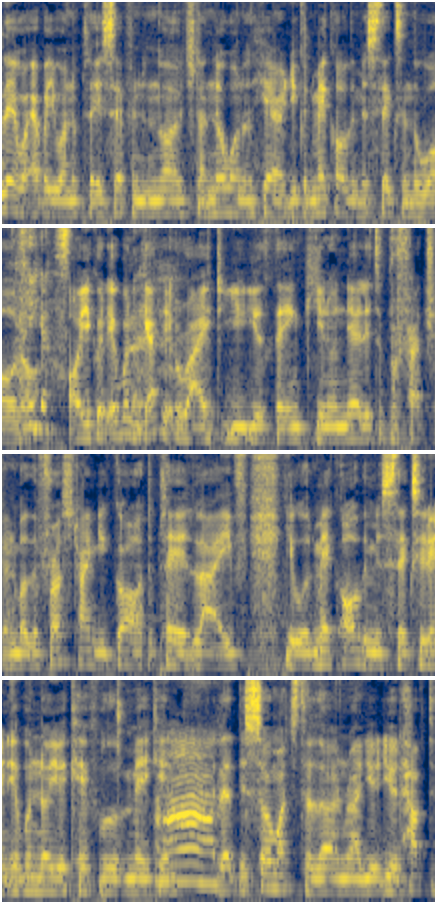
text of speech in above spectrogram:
play whatever you want to play, safe in the knowledge that no one will hear it. You could make all the mistakes in the world, or, Yes. or you could even get it right. You, you think you know nearly to perfection, but the first time you go out to play it live, you would make all the mistakes you didn't even know you're capable of making. Ah. There'd be so much to learn, right? You, you'd have to.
